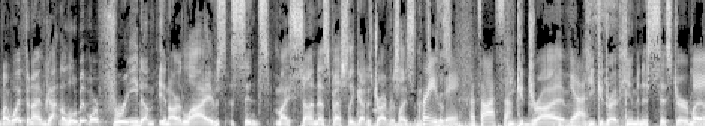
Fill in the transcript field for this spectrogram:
my wife and I have gotten a little bit more freedom in our lives since my son, especially, got his driver's license. crazy. That's awesome. He could drive. Yes. He could drive him and his sister. My Game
